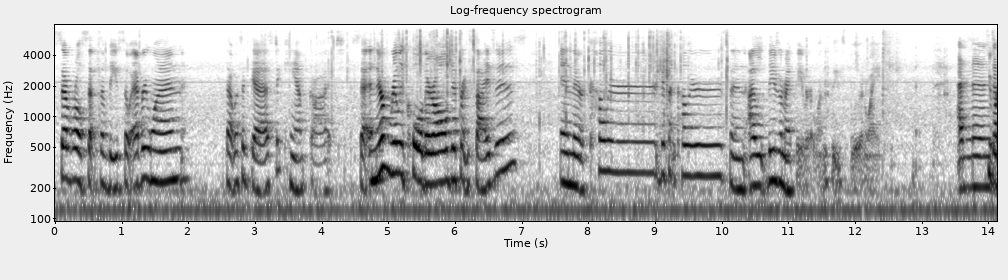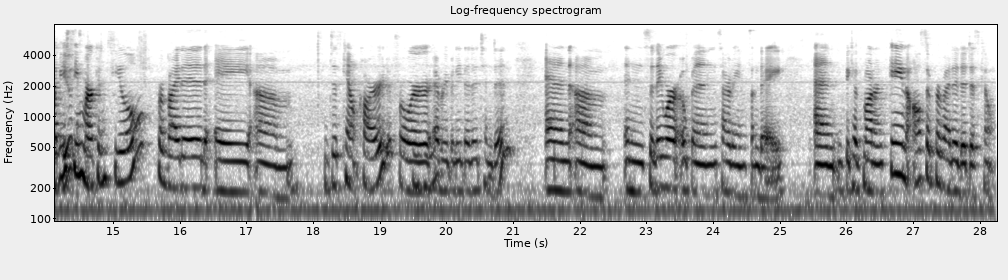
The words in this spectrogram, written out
several sets of these. So everyone that was a guest at camp got a set, and they're really cool. They're all different sizes. And they're color, different colors, and I, these are my favorite ones. These blue and white. And then Super WC cute. Mercantile provided a um, discount card for Mhm. everybody that attended, and um, and so they were open Saturday and Sunday, and because Modern Skein also provided a discount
